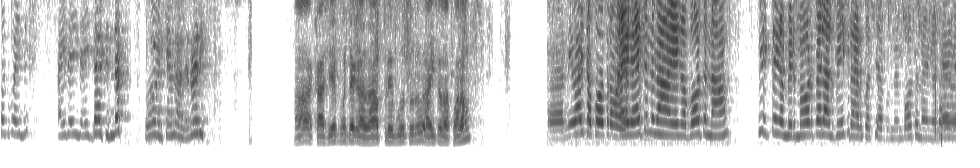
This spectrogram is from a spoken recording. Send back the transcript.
పొద్దుపోయింది ఐదైంది ఐదు దాటిందా? వెళ్ళాలి. రారి. ఆ, కాసేపు ఉంటే కదా అప్పుడే పోతురు. అవుతుందా పొలం? నీవైతే పోతున్నావు ఐదు అవుతుంది మా ఇక పోతున్నాం. పీక్తే ఇక మీరు మూడు పిల్లలు పీకి రారికి వచ్చేప్పుడు మేము పోతున్నాం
